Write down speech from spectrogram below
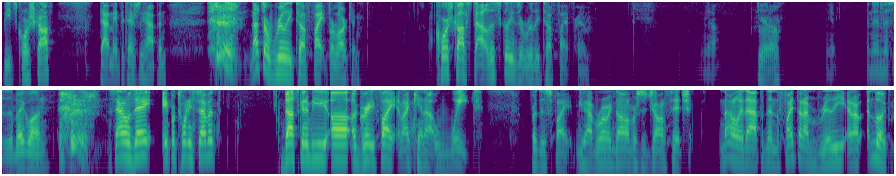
beats Koreshkov, that may potentially happen. That's a really tough fight for Larkin. Koreshkov stylistically is a really tough fight for him. Yeah. You know. Yep. And then this is a big one. San Jose, April 27th. That's going to be uh, a great fight, and I cannot wait for this fight. You have Roy MacDonald versus John Fitch. Not only that, but then the fight that I'm really and, I, and look,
